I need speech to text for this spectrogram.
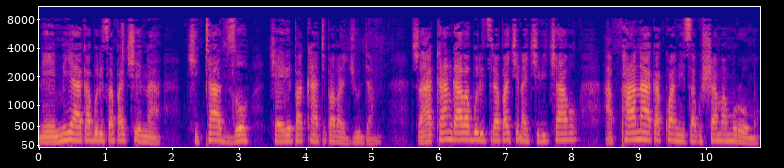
Nehemiya akaburisa pachena chitadzo chaive pakati pavajudha. Zvaakanga avaburitsira pachena chivi chavo hapana akakwanisa kushama muromo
